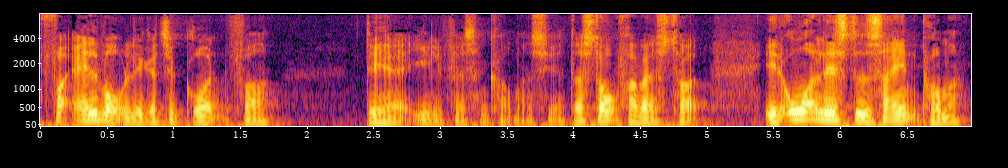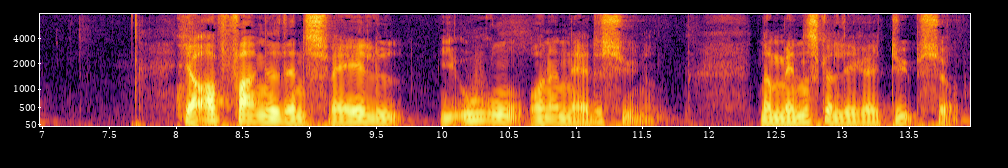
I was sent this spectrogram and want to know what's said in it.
for alvor ligger til grund for det her Elefas han kommer og siger. Der står fra vers 12, et ord listede sig ind på mig. Jeg opfangede den svage lyd i uro under nattesynet, når mennesker ligger i dyb søvn.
